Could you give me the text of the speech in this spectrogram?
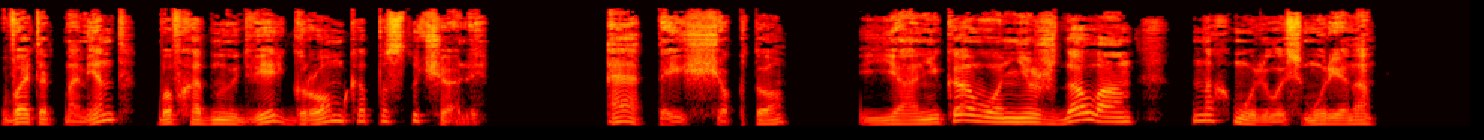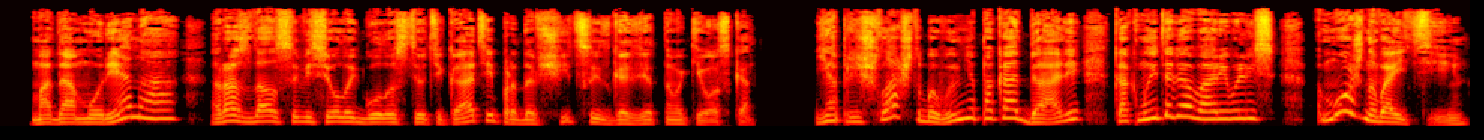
В этот момент во входную дверь громко постучали. «Это еще кто?» «Я никого не ждала», — нахмурилась Мурена. «Мадам Мурена!» — раздался веселый голос тети Кати, продавщицы из газетного киоска. «Я пришла, чтобы вы мне погадали, как мы и договаривались. Можно войти?»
